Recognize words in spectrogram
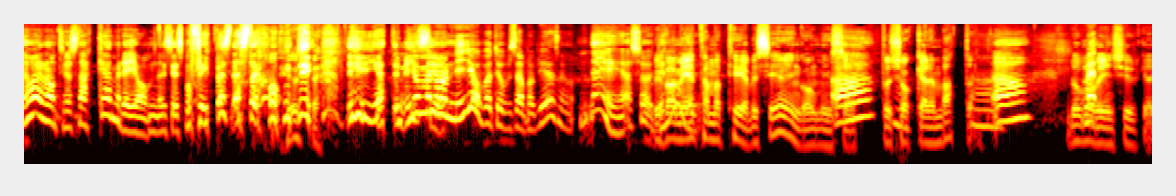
Nu har jag någonting att snacka med dig om när vi ses på Frippes nästa gång. Just det. det är ju jättemysigt. ja, men har ni jobbat ihop i samma pjäs någon gång? Nej, alltså, Vi det var med i samma tv-serie en gång minns Ja. jag. På Tjockare än vatten. Ja. Då var Men- vi i en kyrka.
